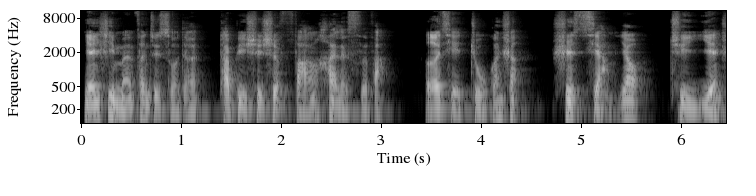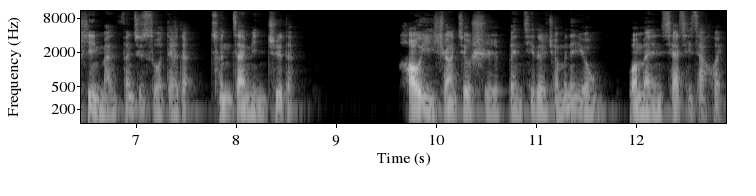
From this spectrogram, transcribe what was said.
掩饰隐瞒犯罪所得，他必须是妨害了司法，而且主观上是想要。去掩饰隐瞒犯罪所得的存在明知的。好，以上就是本期的全部内容，我们下期再会。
